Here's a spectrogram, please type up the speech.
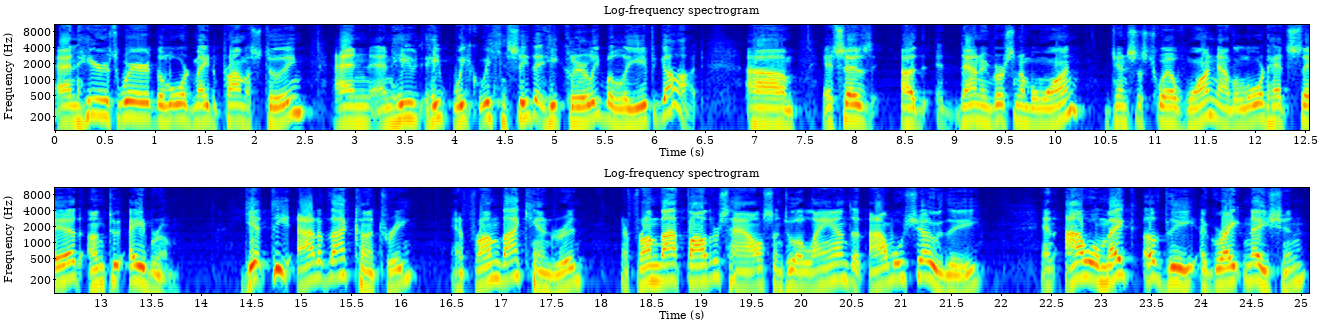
and here's where the Lord made a promise to him. And, and he, he, we, we can see that he clearly believed God. Um, it says uh, down in verse number 1, Genesis 12 1, Now the Lord had said unto Abram, Get thee out of thy country, and from thy kindred, and from thy father's house, into a land that I will show thee, and I will make of thee a great nation,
